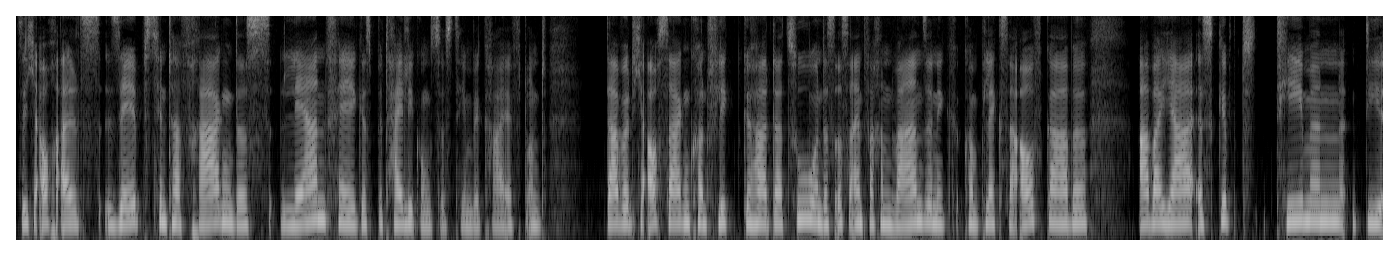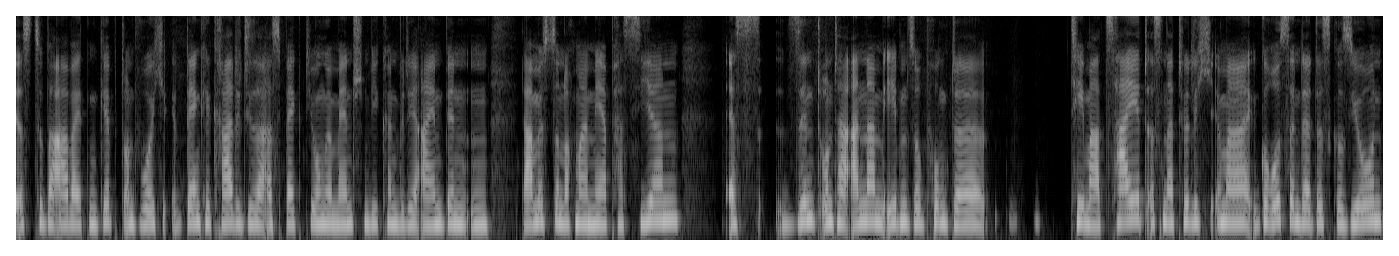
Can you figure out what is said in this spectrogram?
sich auch als selbst hinterfragendes, lernfähiges Beteiligungssystem begreift. Und da würde ich auch sagen, Konflikt gehört dazu und das ist einfach eine wahnsinnig komplexe Aufgabe. Aber ja, es gibt Themen, die es zu bearbeiten gibt und wo ich denke, gerade dieser Aspekt junge Menschen, wie können wir die einbinden, da müsste noch mal mehr passieren. Es sind unter anderem ebenso Punkte Thema Zeit ist natürlich immer groß in der Diskussion.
